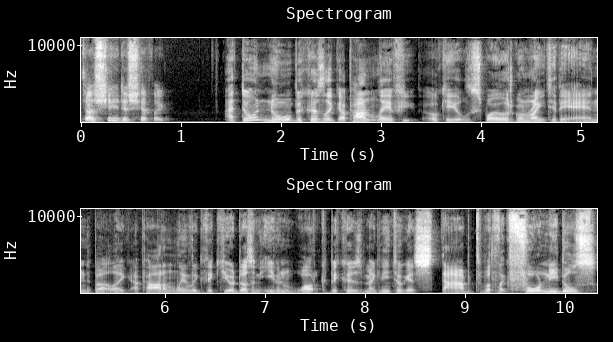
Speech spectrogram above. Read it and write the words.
Does she? Does she have like? I don't know because like apparently if you okay spoilers going right to the end, but like apparently like the cure doesn't even work because Magneto gets stabbed with like four needles,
